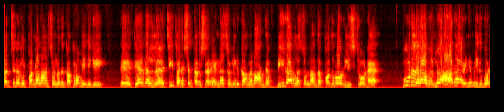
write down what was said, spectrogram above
கன்சிடர் பண்ணலாம்னு சொன்னதுக்கு அப்புறம் இன்னைக்கு தேர்தல் சீஃப் எலெக்ஷன் கமிஷனர் என்ன சொல்லியிருக்காங்கன்னா அந்த பீகார்ல சொன்ன அந்த பதினோரு லிஸ்டோட கூடுதலா ஒண்ணு ஆதாரையும் இது கூட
